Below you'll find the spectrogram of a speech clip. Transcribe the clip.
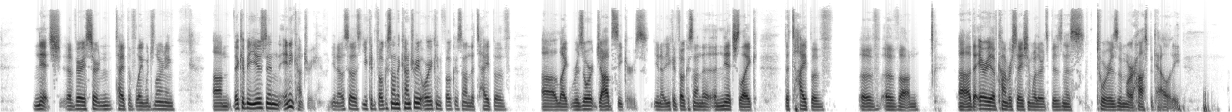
niche, a very certain type of language learning um, that could be used in any country. You know, so you can focus on the country or you can focus on the type of uh, like resort job seekers. You know, you could focus on the a niche like the type of of of um, uh, the area of conversation, whether it's business, tourism, or hospitality.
